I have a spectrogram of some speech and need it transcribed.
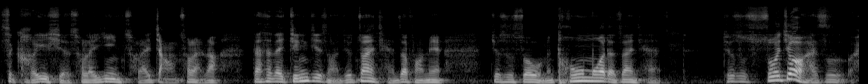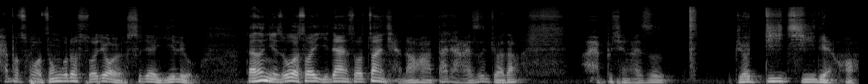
是可以写出来、印出来、讲出来的，但是在经济上就赚钱这方面，就是说我们偷摸的赚钱。就是说教还是还不错，中国的说教有世界一流。但是你如果说一旦说赚钱的话，大家还是觉得，哎不行，还是比较低级一点哈。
